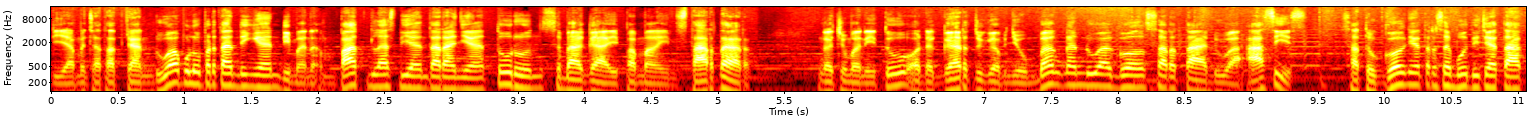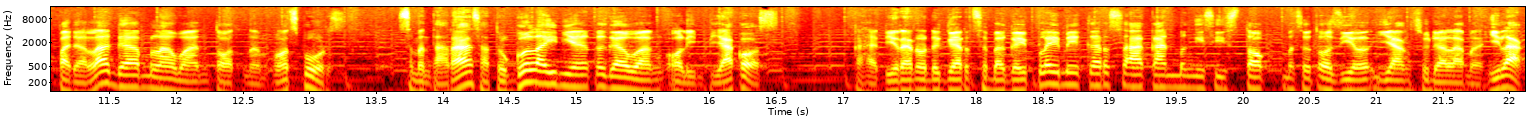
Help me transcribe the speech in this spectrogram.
Dia mencatatkan 20 pertandingan di mana 14 di antaranya turun sebagai pemain starter. Nggak cuma itu, Odegaard juga menyumbangkan dua gol serta dua assist. Satu golnya tersebut dicetak pada laga melawan Tottenham Hotspur. Sementara satu gol lainnya ke gawang Olympiakos. Kehadiran Odegaard sebagai playmaker seakan mengisi stok Mesut Ozil yang sudah lama hilang.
